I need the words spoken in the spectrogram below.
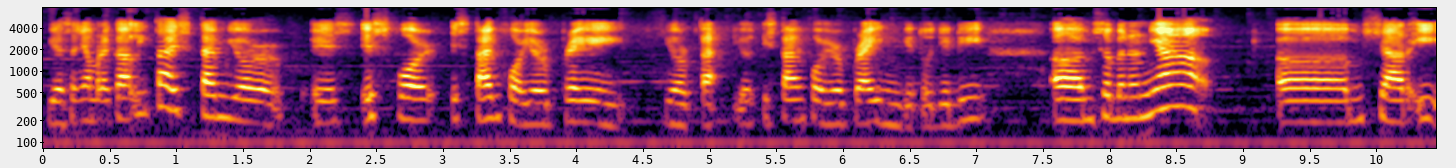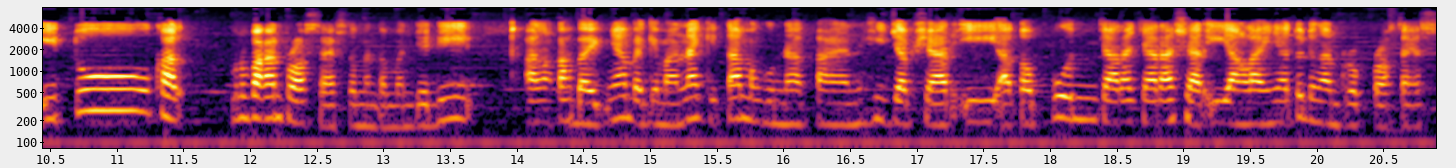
biasanya mereka Lita is time your is is for is time for your pray your is time for your praying gitu. Jadi um, sebenarnya um, syari itu merupakan proses teman-teman. Jadi alangkah baiknya bagaimana kita menggunakan hijab syari ataupun cara-cara syari yang lainnya itu dengan berproses.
